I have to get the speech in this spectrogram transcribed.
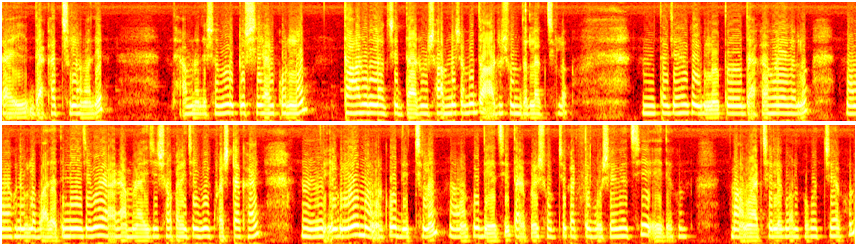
তাই দেখাচ্ছিল আমাদের। আপনাদের সঙ্গে একটু শেয়ার করলাম। দারুণ লাগছে দারুণ। সামনে সামনে তো আরও সুন্দর লাগছিল। উম, তা যাই হোক এগুলো তো দেখা হয়ে গেল। মামা এখন এগুলো বাজাতে নিয়ে যাবে আর আমরা এই যে সকালে যে ব্রেকফাস্টটা খাই এগুলো মামাকেও দিচ্ছিলাম। মামাকেও দিয়েছি। তারপরে সবজি কাটতে বসে গেছি। এই দেখুন, মামার ছেলে গল্প করছে এখন।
